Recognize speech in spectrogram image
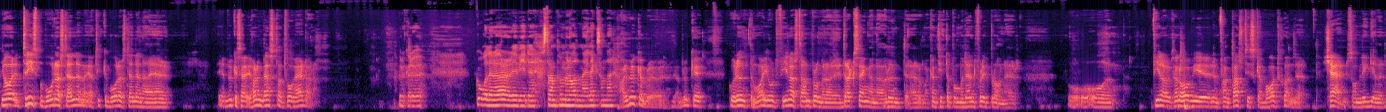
Jag trivs på båda ställena. Jag tycker båda ställena är... Jag brukar säga jag har den bästa av två världar. Brukar du gå eller röra dig vid strandpromenaderna i Leksand där? Ja, det brukar Jag brukar gå runt. De har gjort fina strandpromenader, Dracksängarna runt det här och man kan titta på modellflygplan här. Och, och, och fina, sen har vi ju den fantastiska badsjön där, Tjärn, som ligger väl,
